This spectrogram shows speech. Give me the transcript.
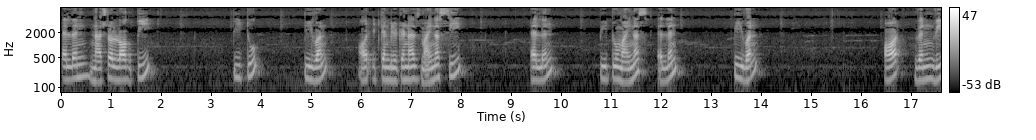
ln natural log P P2 P1 or it can be written as minus C ln P2 minus ln P1 or when we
